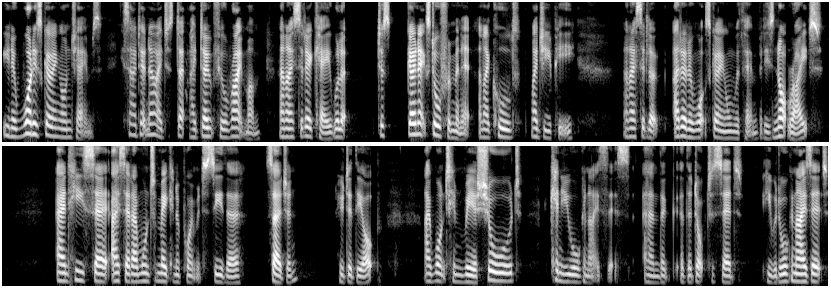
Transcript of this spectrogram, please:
you know, what is going on, James?" He said, "I don't know. I just don't, I don't feel right, Mum." And I said, "Okay, well, just go next door for a minute." And I called my GP, and I said, "Look, I don't know what's going on with him, but he's not right." And he said, "I said I want to make an appointment to see the surgeon who did the op. I want him reassured. Can you organise this?" And the the doctor said he would organise it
